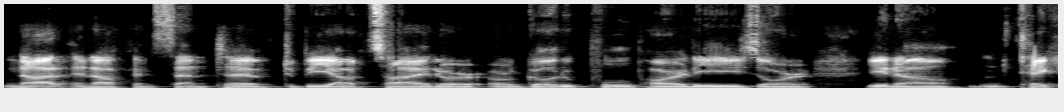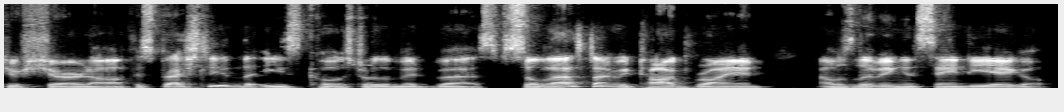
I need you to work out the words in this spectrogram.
not enough incentive to be outside or or go to pool parties or you know take your shirt off, especially in the East Coast or the Midwest. So last time we talked, Brian, I was living in San Diego,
